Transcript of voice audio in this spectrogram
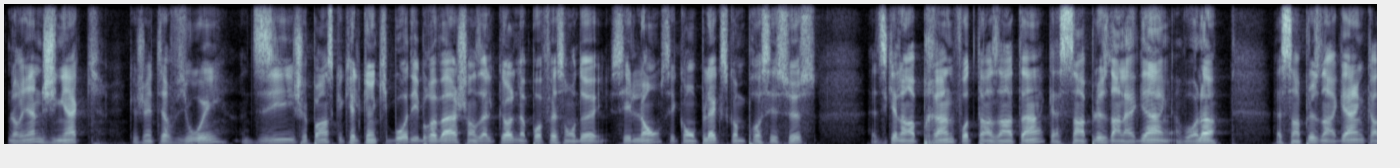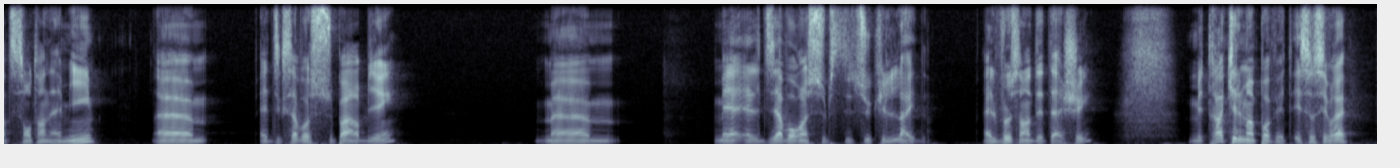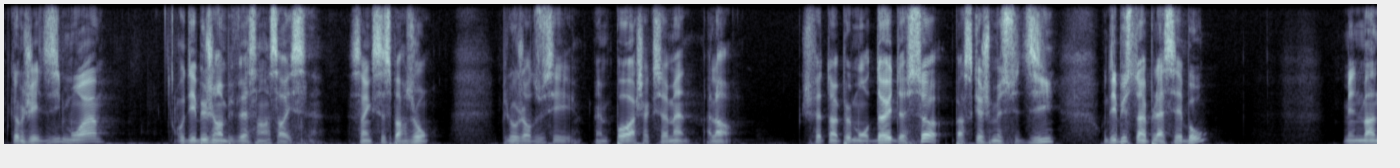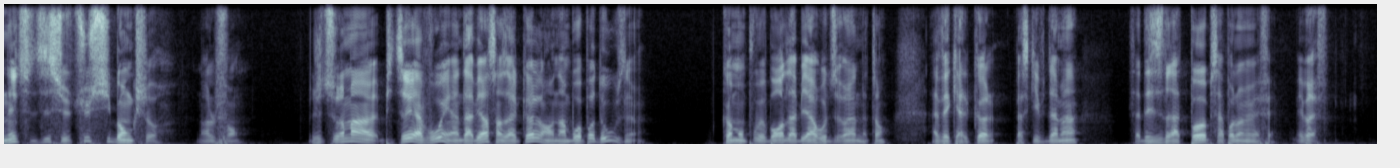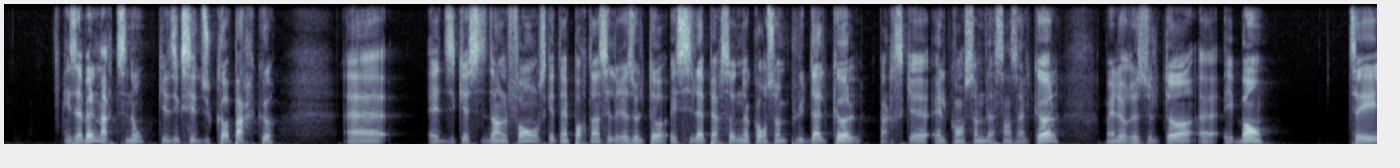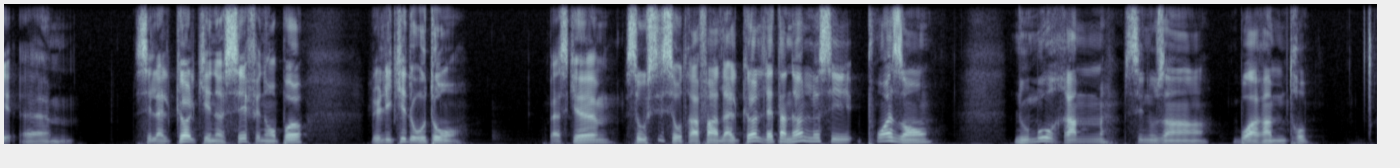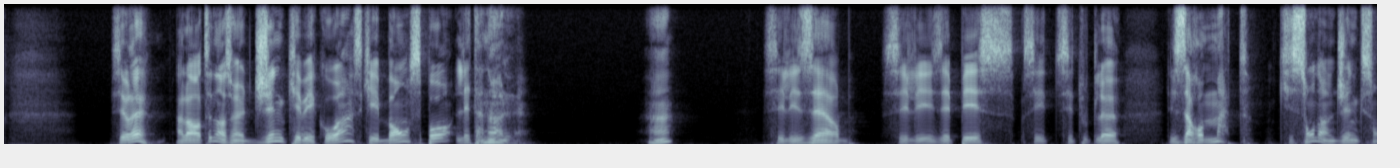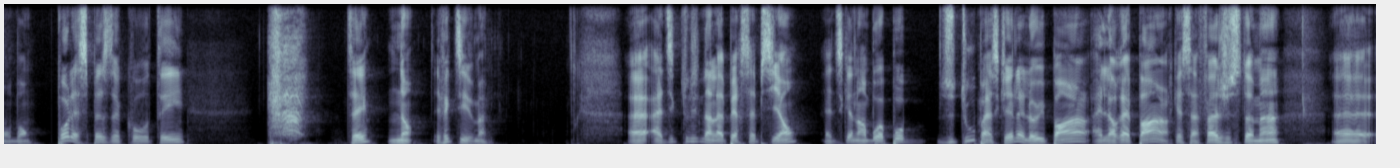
Lauriane Gignac, que j'ai interviewé, dit Je pense que quelqu'un qui boit des breuvages sans alcool n'a pas fait son deuil. C'est long, c'est complexe comme processus. Elle dit qu'elle en prend une fois de temps en temps, qu'elle se sent plus dans la gang. Voilà. Elle se sent plus dans la gang quand ils sont en amis. Euh, elle dit que ça va super bien. Mais, mais elle dit avoir un substitut qui l'aide. Elle veut s'en détacher mais tranquillement pas vite. Et ça, c'est vrai. Comme j'ai dit, moi, au début, j'en buvais sans cesse, 5-6 par jour. Puis aujourd'hui, c'est même pas à chaque semaine. Alors, j'ai fait un peu mon deuil de ça parce que je me suis dit, au début, c'est un placebo. Mais une moment tu te dis, c'est-tu si bon que ça, dans le fond? J'ai-tu vraiment. Puis tu sais, hein, de la bière sans alcool, on n'en boit pas 12. comme on pouvait boire de la bière ou du vin, mettons, avec alcool. Parce qu'évidemment, ça déshydrate pas et ça n'a pas le même effet. Mais bref. Isabelle Martineau, qui dit que c'est du cas par cas, euh, elle dit que si dans le fond, ce qui est important, c'est le résultat. Et si la personne ne consomme plus d'alcool parce qu'elle consomme de la sans-alcool, ben, le résultat euh, est bon. Tu sais, euh, c'est l'alcool qui est nocif et non pas le liquide autour. Parce que ça aussi, c'est autre affaire. L'alcool, l'éthanol, c'est poison. Nous mourrons si nous en boirons trop. C'est vrai. Alors, tu sais, dans un gin québécois, ce qui est bon, c'est pas l'éthanol. Hein? C'est les herbes, c'est les épices, c'est, c'est toutes les aromates qui sont dans le gin qui sont bons. Pas l'espèce de côté. tu sais? Non, effectivement. Euh, elle dit que tout est dans la perception. Elle dit qu'elle n'en boit pas du tout parce qu'elle elle a eu peur. Elle aurait peur que ça fasse justement euh,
